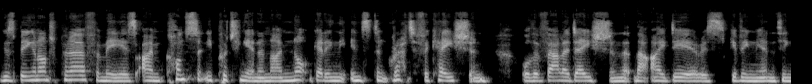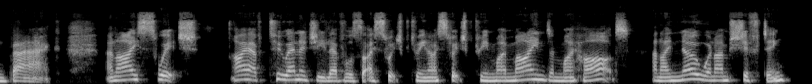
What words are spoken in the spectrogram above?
because being an entrepreneur for me is I'm constantly putting in and I'm not getting the instant gratification or the validation that that idea is giving me anything back. And I switch, I have two energy levels that I switch between. I switch between my mind and my heart. And I know when I'm shifting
